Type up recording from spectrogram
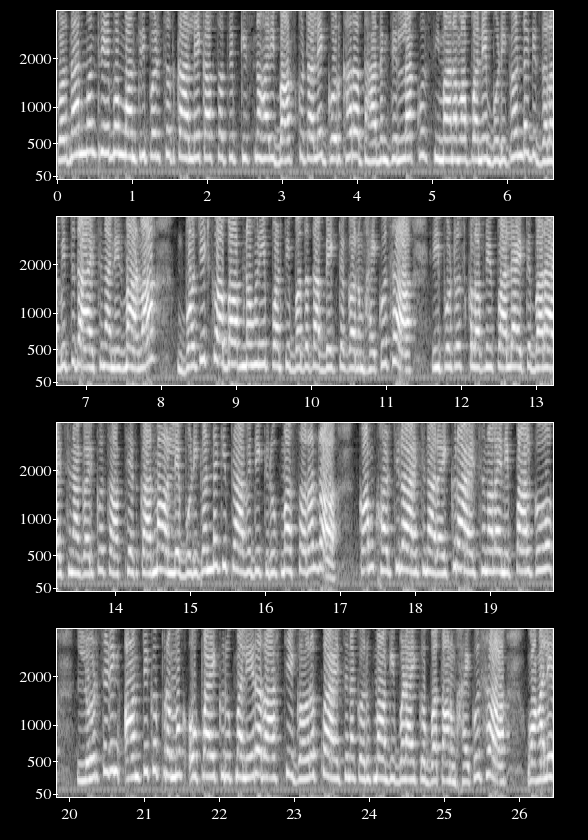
प्रधानमन्त्री एवं मन्त्री परिषद कार्यालयका सचिव कृष्णहरि बास्कोटाले गोर्खा र धादिङ जिल्लाको सिमानामा पर्ने बुढी गण्डकी जलविद्युत आयोजना निर्माणमा बजेटको अभाव नहुने प्रतिबद्धता व्यक्त गर्नुभएको छ। रिपोर्टर्स क्लब नेपालले आइतबार आयोजना गरेको साक्षात्कारमा उनले बुढी गण्डकी प्राविधिक रूपमा सरल र कम खर्चिलो आयोजना रहेको र आयोजनालाई नेपालको लोडसेडिङ अन्त्यको प्रमुख उपायको रूपमा लिएर राष्ट्रिय गौरवको आयोजनाको रूपमा अघि बढाएको बताउनु भएको छ। उहाँले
